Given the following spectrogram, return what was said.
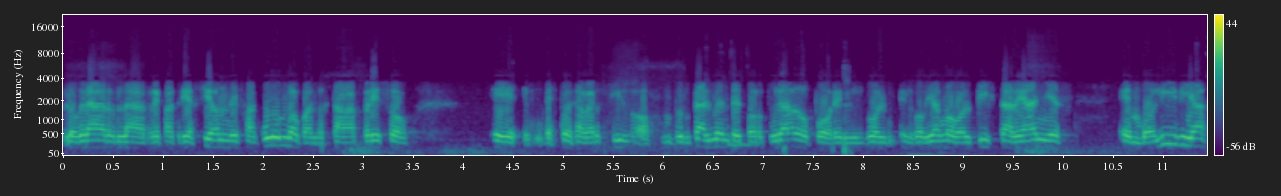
lograr la repatriación de Facundo cuando estaba preso eh, después de haber sido brutalmente torturado por el, gol- el gobierno golpista de Áñez en Bolivia.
